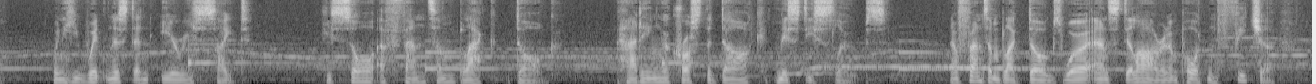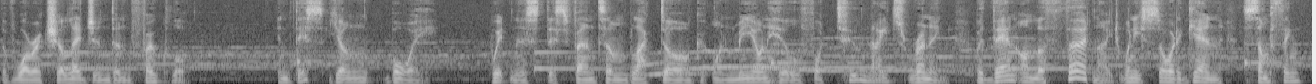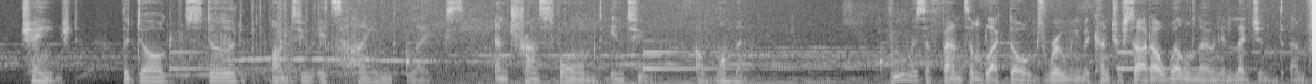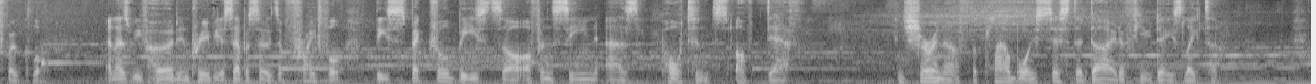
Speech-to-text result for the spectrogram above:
when he witnessed an eerie sight. He saw a phantom black dog padding across the dark, misty slopes. Now, phantom black dogs were and still are an important feature of Warwickshire legend and folklore. And this young boy witnessed this phantom black dog on Meon Hill for two nights running. But then on the third night, when he saw it again, something changed. The dog stood onto its hind legs and transformed into a woman. Rumours of phantom black dogs roaming the countryside are well known in legend and folklore. And as we've heard in previous episodes of Frightful, these spectral beasts are often seen as portents of death and sure enough, the ploughboy's sister died a few days later.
